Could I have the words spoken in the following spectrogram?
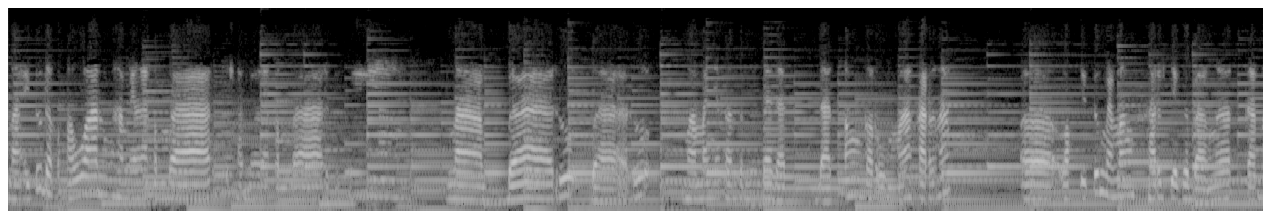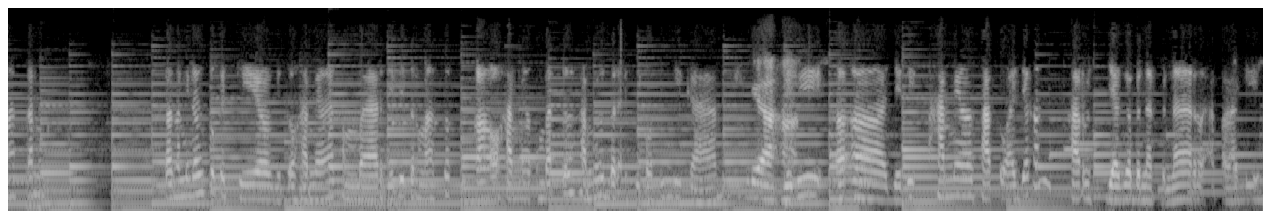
nah itu udah ketahuan hamilnya kembar terus hamilnya kembar gitu. Nah baru baru mamanya tante Minda dat datang ke rumah karena uh, waktu itu memang harus jaga banget karena kan Tante Minda itu kecil gitu, hamilnya kembar. Jadi termasuk kalau hamil kembar tuh hamil beresiko tinggi kan. Iya. Jadi uh, uh, jadi hamil satu aja kan harus jaga benar-benar, apalagi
